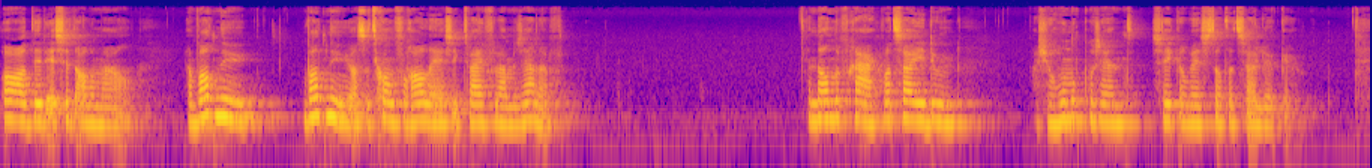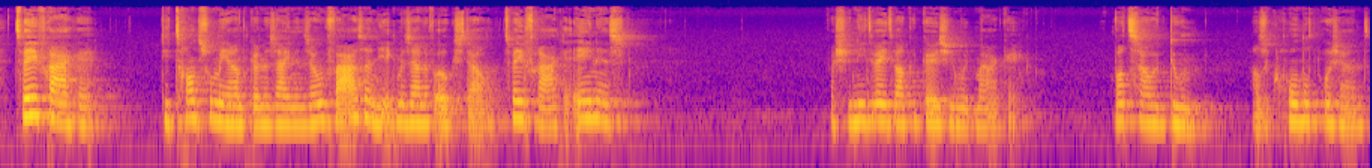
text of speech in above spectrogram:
oh, dit is het allemaal. En wat nu? Wat nu als het gewoon vooral is, ik twijfel aan mezelf? En dan de vraag, wat zou je doen als je 100% zeker wist dat het zou lukken? Twee vragen die transformerend kunnen zijn in zo'n fase en die ik mezelf ook stel. Twee vragen. Eén is, als je niet weet welke keuze je moet maken, wat zou ik doen als ik 100%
